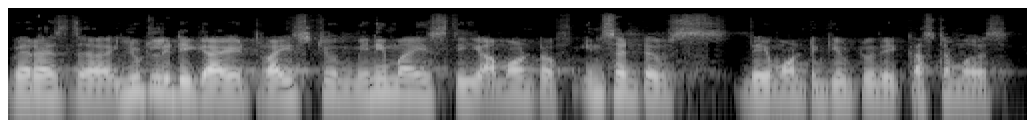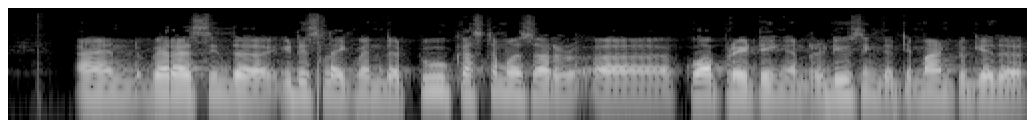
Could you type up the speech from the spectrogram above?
whereas the utility guy tries to minimize the amount of incentives they want to give to the customers. And whereas in the, it is like when the two customers are uh, cooperating and reducing the demand together,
